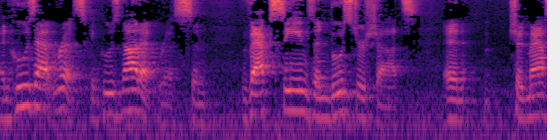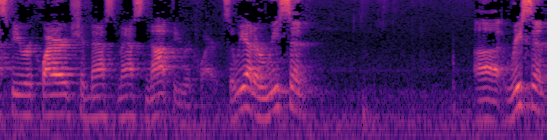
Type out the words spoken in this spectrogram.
and who's at risk and who's not at risk and vaccines and booster shots and should masks be required, should masks, masks not be required. So we had a recent uh, recent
